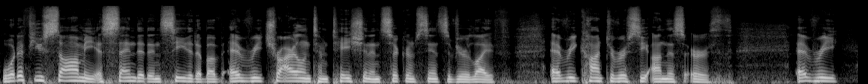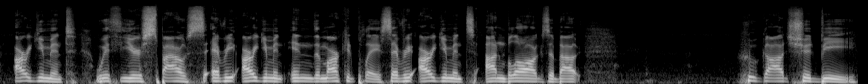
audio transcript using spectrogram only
What if you saw me ascended and seated above every trial and temptation and circumstance of your life, every controversy on this earth, every argument with your spouse, every argument in the marketplace, every argument on blogs about who God should be,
